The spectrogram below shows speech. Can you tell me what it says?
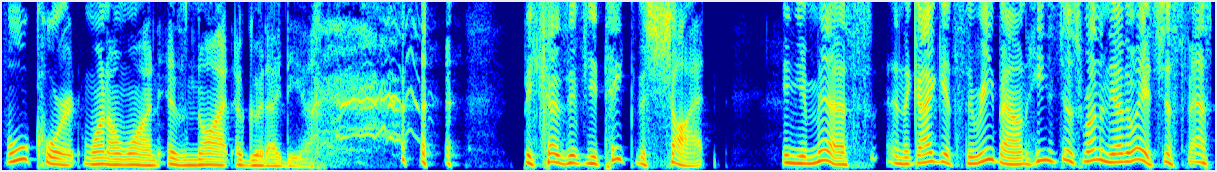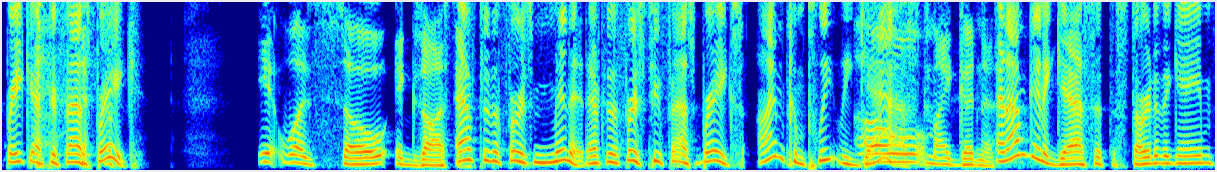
Full court one on one is not a good idea. because if you take the shot and you miss and the guy gets the rebound, he's just running the other way. It's just fast break after fast break. It was so exhausting. after the first minute, after the first two fast breaks, I'm completely oh gassed. Oh my goodness. And I'm going to guess at the start of the game,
